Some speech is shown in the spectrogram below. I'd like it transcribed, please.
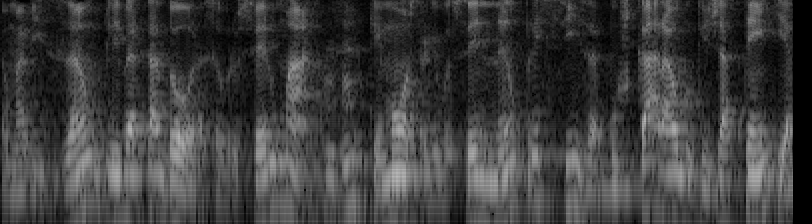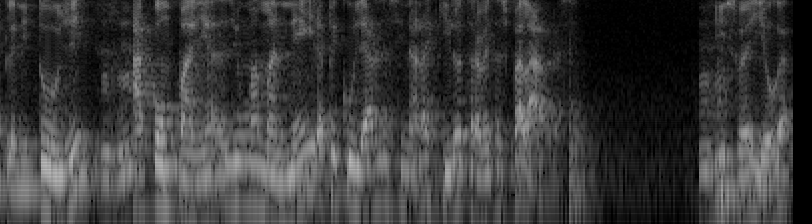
É uma visão libertadora sobre o ser humano Uhum. que mostra que você não precisa buscar algo que já tem, que é a plenitude, Uhum. acompanhada de uma maneira peculiar de ensinar aquilo através das palavras. Uhum. Isso é yoga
